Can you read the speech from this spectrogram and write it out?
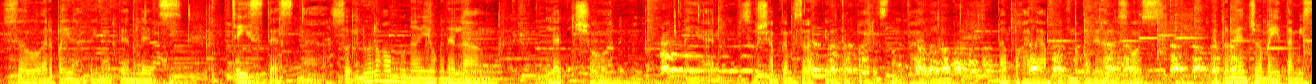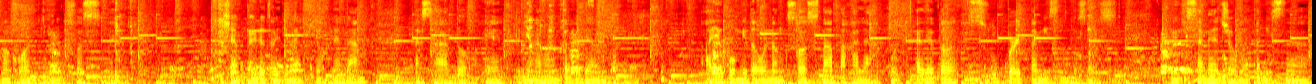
So, ano pa inaantay natin? Let's taste test na. So, inuna ko muna yung kanilang lechon. Ayan. So, syempre masarap yung kapares ng kanin. Napakalapot ng kanilang sauce. Ito medyo may tamis ng konti yung sauce niya. Syempre, ito din natin yung kanilang asado. Ayan, ito niya naman talagang ayaw bumitaw ng sauce, napakalapot. At ito, super tamis ng sauce. Yung isa medyo matamis na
